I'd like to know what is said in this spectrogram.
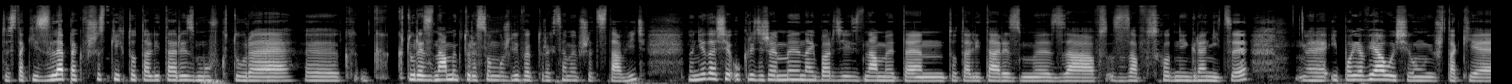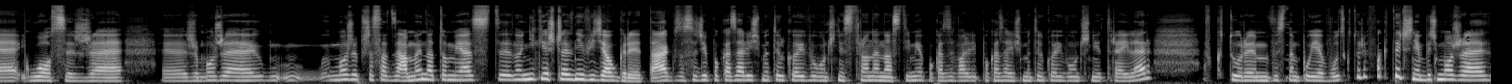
to jest taki zlepek wszystkich totalitaryzmów, które, które znamy, które są możliwe, które chcemy przedstawić. No nie da się ukryć, że my najbardziej znamy ten totalitaryzm za, za wschodniej granicy e, i pojawiały się już takie głosy, że, e, że może, może przesadzamy, natomiast no, nikt jeszcze nie widział gry, tak? W zasadzie pokazaliśmy tylko i wyłącznie stronę na Steamie, pokazywali, pokazaliśmy tylko i wyłącznie trailer, w którym występuje wódz, który faktycznie być może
